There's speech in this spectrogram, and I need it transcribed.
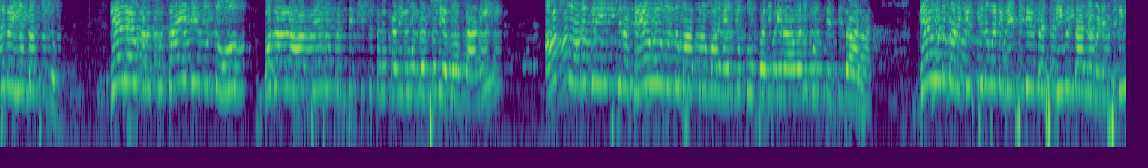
మంచిదై ఉండొచ్చు. లేదా ఒక సొసైటీ ముందు ఒక పేరు ప్రత్యక్షతను కలిగి ఉండొచ్చేమో కానీ ఆత్మ అనుగ్రహించిన దేవుడి ముందు మాత్రం మనం ఎందుకు పనికిరామని గుర్తించాలి. దేవుడు మనకిచ్చినటువంటి నిశ్చిత జీవితాన్ని విడిచి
